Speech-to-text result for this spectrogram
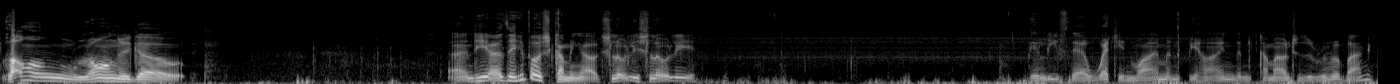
Long, long ago. And here are the hippos coming out, slowly, slowly. They leave their wet environment behind and come out to the riverbank.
